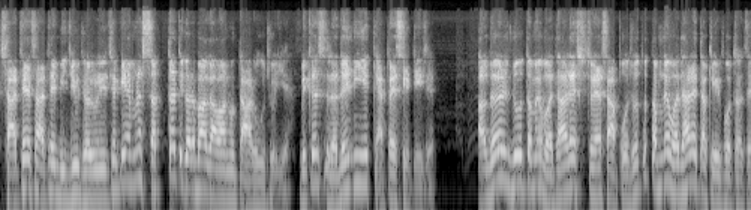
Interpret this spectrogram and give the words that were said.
સાથે સાથે બીજું જરૂરી છે કે એમણે સતત ગરબા ગાવાનું ટાળવું જોઈએ. બીકોઝ હૃદયની એક કેપેસિટી છે. અગર જો તમે વધારે સ્ટ્રેસ આપો છો, તો તમને વધારે તકલીફો થશે.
